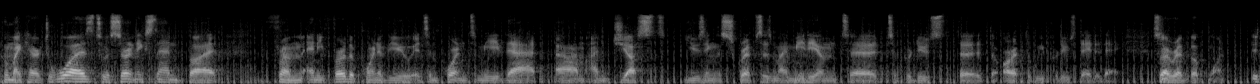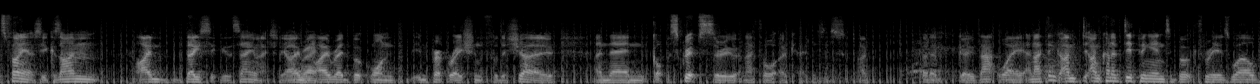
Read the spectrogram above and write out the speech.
who my character was to a certain extent, but from any further point of view, it's important to me that um, I'm just using the scripts as my medium to, to produce the, the art that we produce day to day. So I read book one. it's funny actually because I'm I'm basically the same actually. I, Right. I read book one in preparation for the show, and then got the scripts through, and I thought, okay, this is I better go that way. And I think I'm I'm kind of dipping into book three as well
